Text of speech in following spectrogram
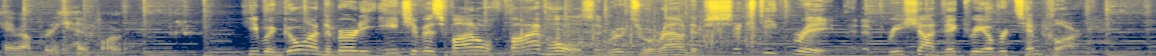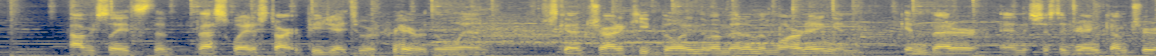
came out pretty good for me. He would go on to birdie each of his final five holes en route to a round of 63 and a three-shot victory over Tim Clark. Obviously, it's the best way to start a PGA Tour career with a win. Just going to try to keep building the momentum and learning and getting better, and it's just a dream come true.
